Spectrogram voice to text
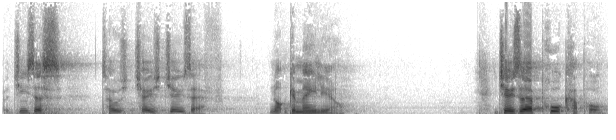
But Jesus chose Joseph, not Gamaliel. He chose a poor couple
